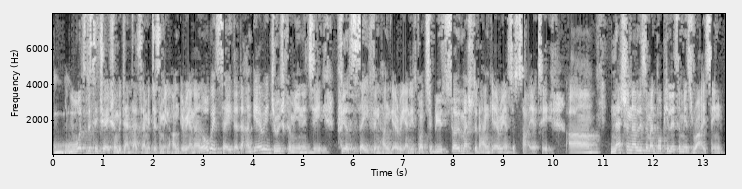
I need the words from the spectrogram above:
what's the situation with anti-Semitism in Hungary? And I always say that the Hungarian Jewish community feels safe in Hungary and it contributes so much to the Hungarian society. Um, nationalism and populism is rising,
